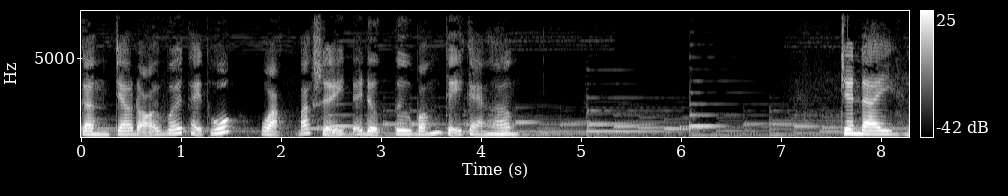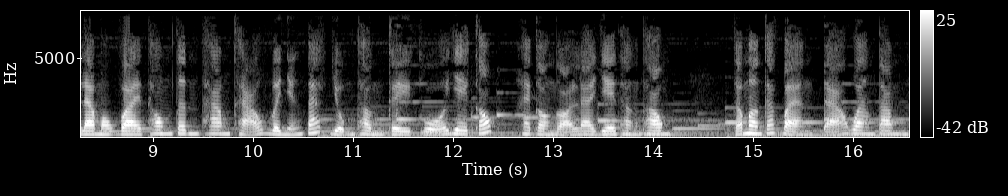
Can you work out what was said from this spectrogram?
cần trao đổi với thầy thuốc hoặc bác sĩ để được tư vấn kỹ càng hơn. Trên đây là một vài thông tin tham khảo về những tác dụng thần kỳ của dây cốc, hay còn gọi là dây thần thông. Cảm ơn các bạn đã quan tâm.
